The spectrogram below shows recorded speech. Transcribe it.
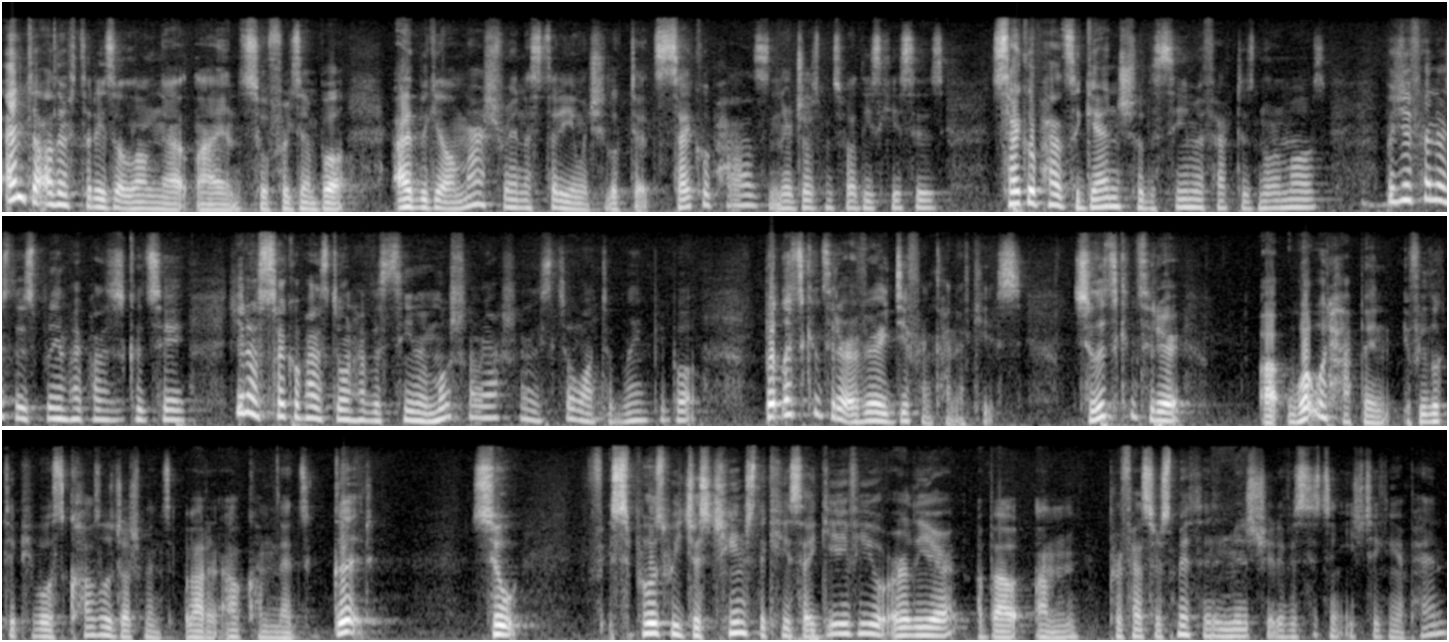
and to other studies along that line. So, for example, Abigail Marsh ran a study in which she looked at psychopaths and their judgments about these cases. Psychopaths, again, show the same effect as normals. But defenders of this blame hypothesis could say, you know, psychopaths don't have the same emotional reaction, they still want to blame people. But let's consider a very different kind of case. So, let's consider uh, what would happen if we looked at people's causal judgments about an outcome that's good so suppose we just change the case I gave you earlier about um, Professor Smith and administrative assistant each taking a pen.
